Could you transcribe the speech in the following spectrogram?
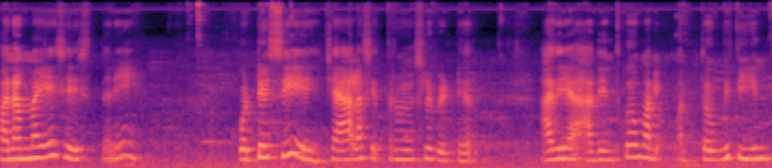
పని అమ్మాయే చేస్తుందని కొట్టేసి చాలా చిత్రహింసలో పెట్టారు. అది అది ఎందుకో మరి తవ్వి తీయింత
